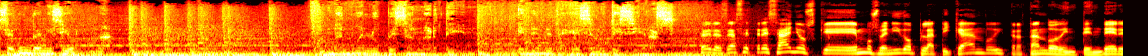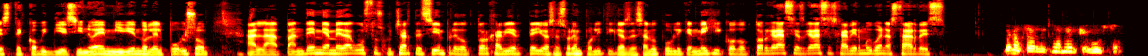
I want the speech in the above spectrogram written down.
Segunda emisión. Manuel López San Martín, en MBS Noticias. Desde hace tres años que hemos venido platicando y tratando de entender este COVID-19, midiéndole el pulso a la pandemia. Me da gusto escucharte siempre, doctor Javier Tello, asesor en políticas de salud pública en México. Doctor, gracias, gracias Javier, muy buenas tardes. Buenas tardes, Manuel, qué gusto.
